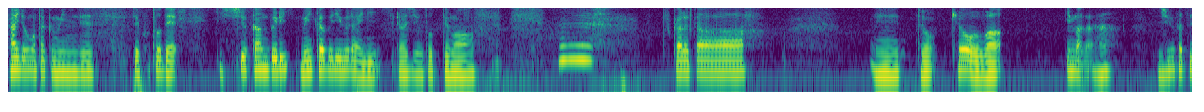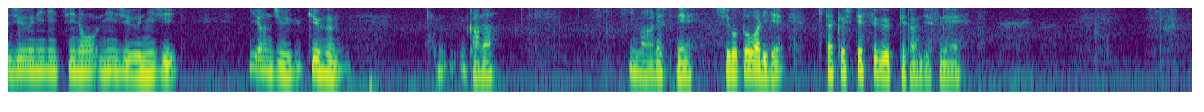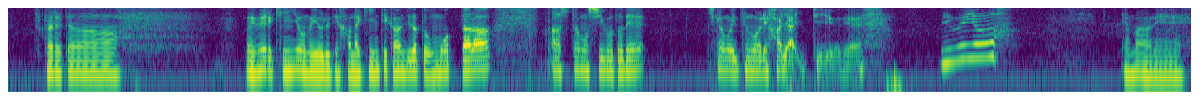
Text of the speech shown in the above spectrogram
はいどうもたくみんです。ってことで1週間ぶり6日ぶりぐらいにラジオ撮ってます。疲れた。えー、っと今日は今だな。10月12日の22時49分かな。今あれっすね仕事終わりで帰宅してすぐって感じですね。疲れた。いわゆる金曜の夜で花金って感じだと思ったら明日も仕事でしかもいつもより早いっていうね。眠いよ。いやまあね。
